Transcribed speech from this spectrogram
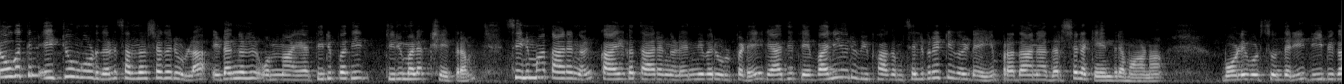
ലോകത്തിൽ ഏറ്റവും കൂടുതൽ സന്ദർശകരുള്ള ഇടങ്ങളിൽ ഒന്നായ തിരുപ്പതി തിരുമല ക്ഷേത്രം സിനിമാ താരങ്ങൾ കായിക താരങ്ങൾ എന്നിവരുൾപ്പെടെ രാജ്യത്തെ വലിയൊരു വിഭാഗം സെലിബ്രിറ്റികളുടെയും പ്രധാന ദർശന കേന്ദ്രമാണ്. ബോളിവുഡ് സുന്ദരി ദീപിക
